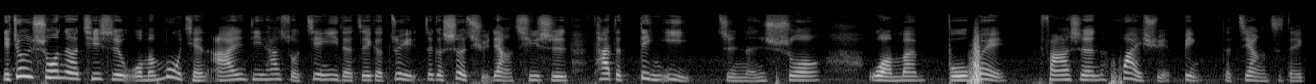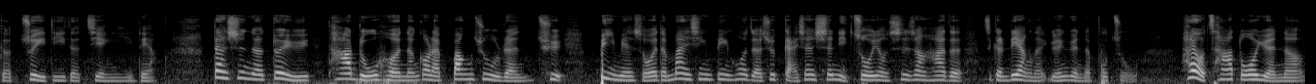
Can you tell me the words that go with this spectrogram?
也就是说呢，其实我们目前 R N D 它所建议的这个最这个摄取量，其实它的定义只能说我们不会发生坏血病的这样子的一个最低的建议量。但是呢，对于它如何能够来帮助人去避免所谓的慢性病或者去改善生理作用，事实上它的这个量呢远远的不足。还有差多远呢？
